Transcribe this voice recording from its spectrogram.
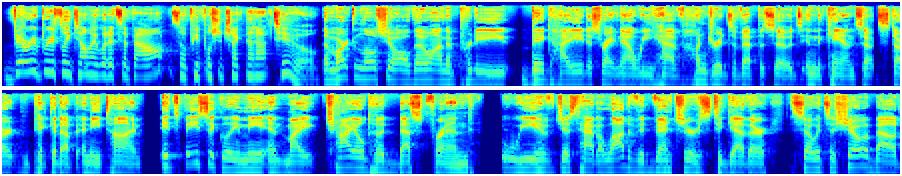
Very briefly, tell me what it's about. So people should check that out too. The Mark and Lowell show, although on a pretty big hiatus right now, we have hundreds of episodes in the can. So start and pick it up anytime. It's basically me and my childhood best friend. We have just had a lot of adventures together. So it's a show about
